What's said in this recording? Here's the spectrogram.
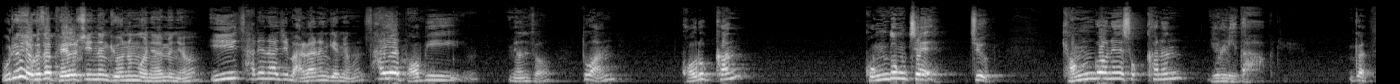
우리가 여기서 배울 수 있는 교훈은 뭐냐면요. 이 살인하지 말라는 계명은 사회법이면서 또한 거룩한 공동체, 즉 경건에 속하는 윤리다. 그러니까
